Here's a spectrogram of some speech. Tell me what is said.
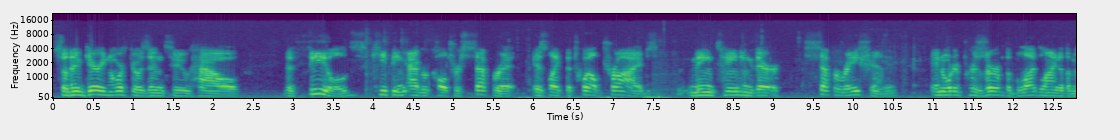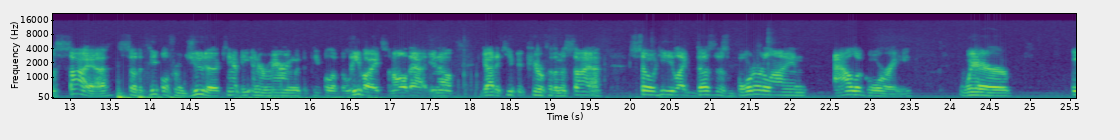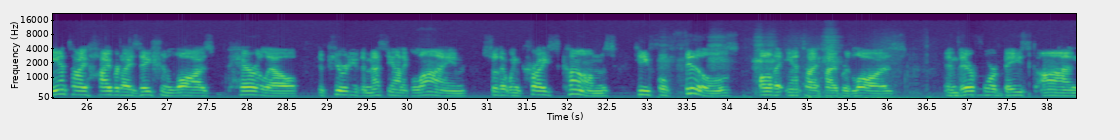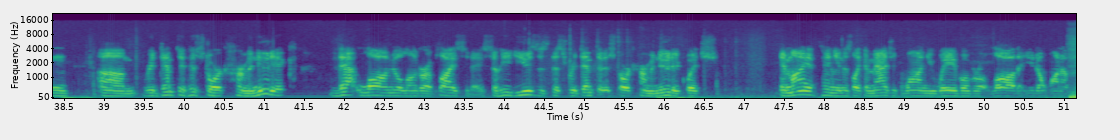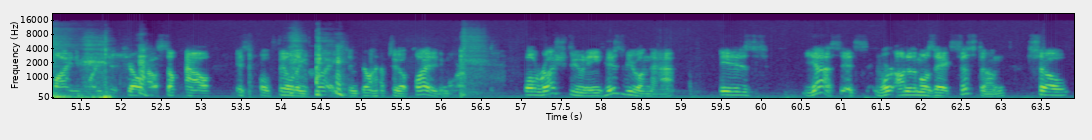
So then Gary North goes into how the fields, keeping agriculture separate, is like the 12 tribes maintaining their separation in order to preserve the bloodline of the Messiah, so the people from Judah can't be intermarrying with the people of the Levites and all that. You know, you got to keep it pure for the Messiah. So he like does this borderline allegory where anti-hybridization laws parallel the purity of the messianic line, so that when Christ comes, he fulfills all the anti-hybrid laws, and therefore, based on um, redemptive historic hermeneutic, that law no longer applies today. So he uses this redemptive historic hermeneutic, which, in my opinion, is like a magic wand you wave over a law that you don't want to apply anymore. You just show how somehow it's fulfilled in Christ and you don't have to apply it anymore. Well, Rushdoony, his view on that is yes, it's we're under the Mosaic system, so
